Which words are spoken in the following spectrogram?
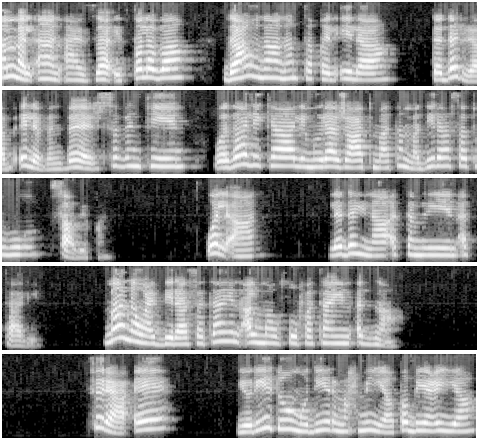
أما الآن أعزائي الطلبة دعونا ننتقل إلى تدرب 11 بيج 17 وذلك لمراجعة ما تم دراسته سابقا. والآن لدينا التمرين التالي: ما نوع الدراستين الموصوفتين أدناه؟ فرع A يريد مدير محمية طبيعية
